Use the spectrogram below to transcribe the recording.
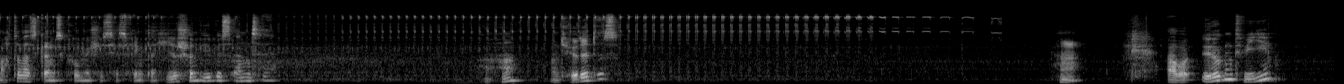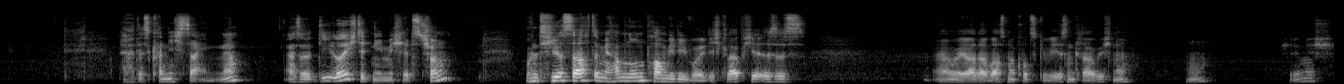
macht er was ganz komisches. Jetzt fängt er hier schon übelst an. Aha. Und hört ihr das? Hm. Aber irgendwie... Ja, das kann nicht sein, ne? Also die leuchtet nämlich jetzt schon. Und hier sagt er, wir haben nur ein paar Millivolt. Ich glaube, hier ist es... Oh ja, da war es mal kurz gewesen, glaube ich, ne? Hm? Hier nicht.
